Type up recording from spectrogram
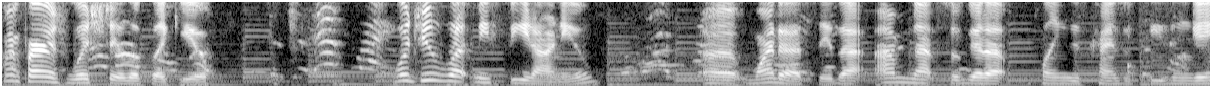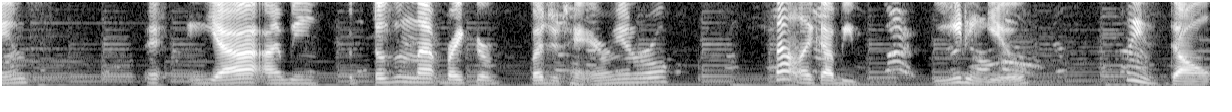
Vampires wish they looked like you. Would you let me feed on you? Uh, why did I say that? I'm not so good at playing these kinds of teasing games. Eh, yeah, I mean, but doesn't that break your vegetarian rule? It's not like I'll be eating you. Please don't.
